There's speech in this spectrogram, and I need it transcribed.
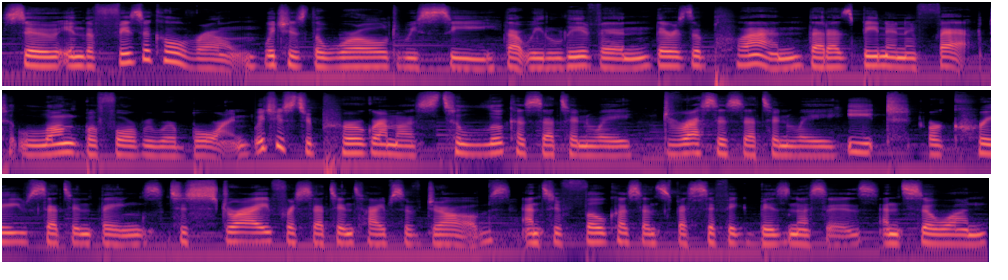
So, in the physical realm, which is the world we see that we live in, there's a plan that has been in effect long before we were born, which is to program us to look a certain way, dress a certain way, eat or crave certain things, to strive for certain types of jobs, and to focus on specific businesses, and so on.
